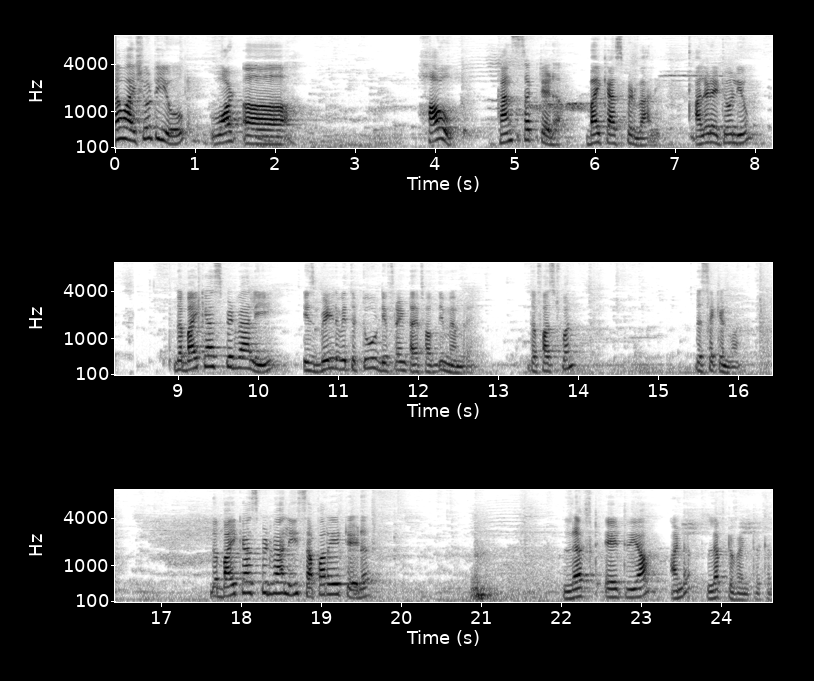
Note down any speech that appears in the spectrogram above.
now i show to you what uh, how constructed bicuspid valley already i told you the bicuspid valley is built with two different type of the membrane the first one, the second one. The bicuspid valley separated left atria and left ventricle.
